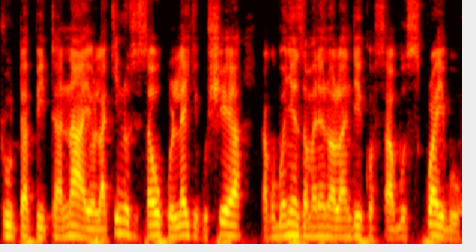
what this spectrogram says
tutapita nayo, lakini usisahau kulike, kushare na kubonyeza maneno yaliyoandikwa subscribe.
